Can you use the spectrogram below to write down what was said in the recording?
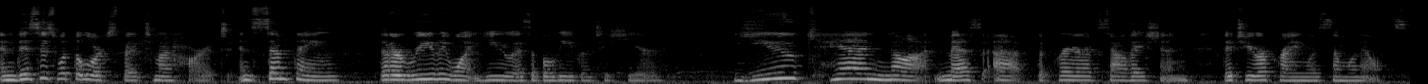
And this is what the Lord spoke to my heart, and something that I really want you as a believer to hear. You cannot mess up the prayer of salvation that you are praying with someone else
